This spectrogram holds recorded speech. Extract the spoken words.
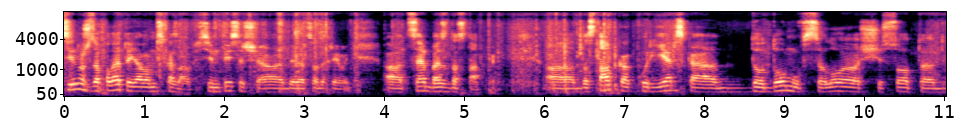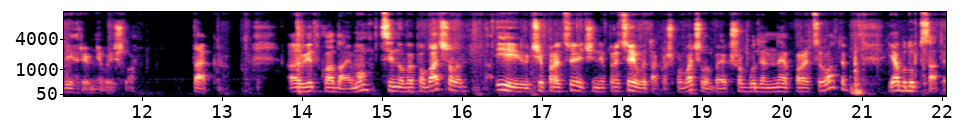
Ціну ж за палету я вам сказав 7900 гривень. Це без доставки. Доставка кур'єрська додому в село 602 гривні вийшла. Так. Е, Відкладаємо. Ціну ви побачили. І чи працює, чи не працює, ви також побачили, бо якщо буде не працювати, я буду писати.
